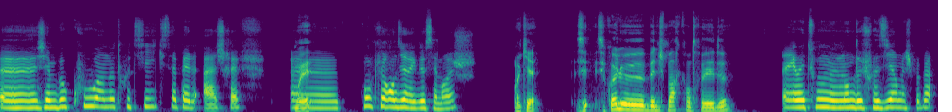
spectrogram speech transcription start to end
Euh, J'aime beaucoup un autre outil qui s'appelle Ahref, euh, concurrent direct de SEMrush. Ok. C'est quoi le benchmark entre les deux? Et ouais, tout le monde me demande de choisir, mais je peux pas.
